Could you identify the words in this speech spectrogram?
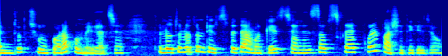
একদম চুল পড়া কমে গেছে। তো নতুন নতুন টিপস পেতে আমাকে চ্যানেল সাবস্ক্রাইব করে পাশে থেকে যাও।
